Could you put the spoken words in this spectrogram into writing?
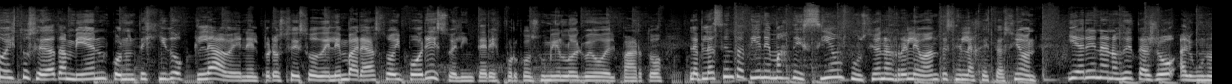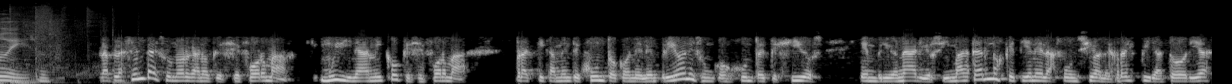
Todo esto se da también con un tejido clave en el proceso del embarazo y por eso el interés por consumirlo luego del parto. La placenta tiene más de 100 funciones relevantes en la gestación y Arena nos detalló alguno de ellos. La placenta es un órgano que se forma muy dinámico, que se forma prácticamente junto con el embrión, es un conjunto de tejidos embrionarios y maternos que tiene las funciones respiratorias,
